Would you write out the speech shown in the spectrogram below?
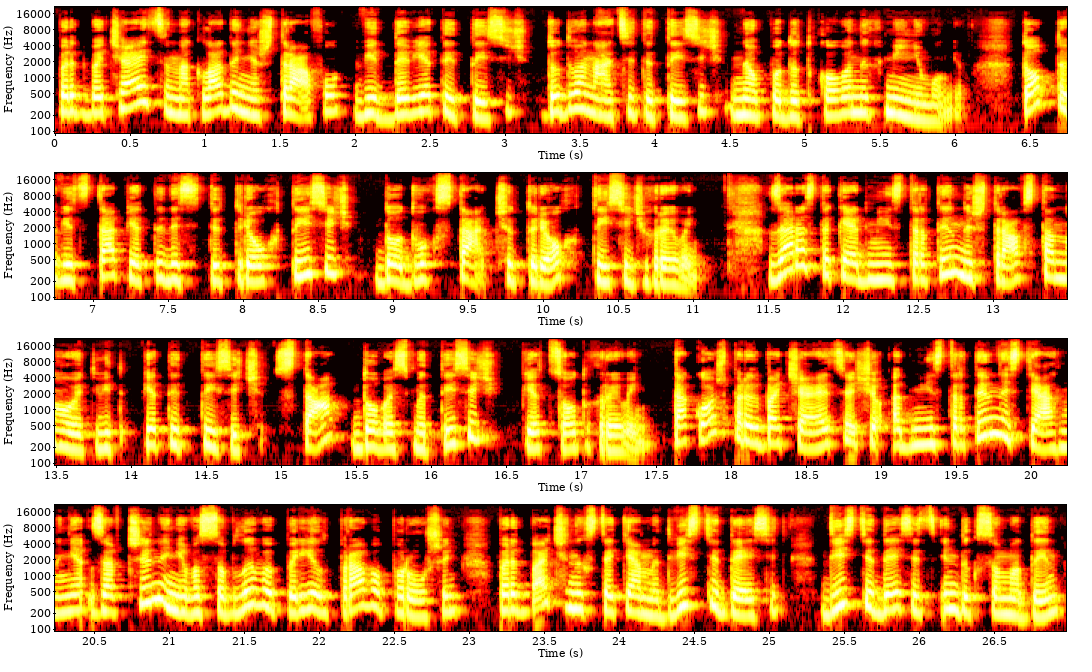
передбачається накладення штрафу від 9 тисяч до 12 тисяч неоподаткованих мінімумів, тобто від 153 тисяч до 204 тисяч гривень. Зараз такий адміністративний штраф становить від 5100 до 8500 гривень. Також передбачається, що адміністративне стягнення за вчинення в особливий період правопорушень, передбачених статтями 210, 210 з індексом 1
